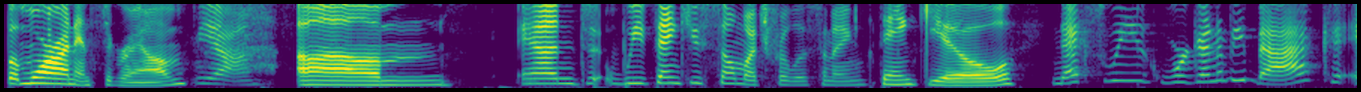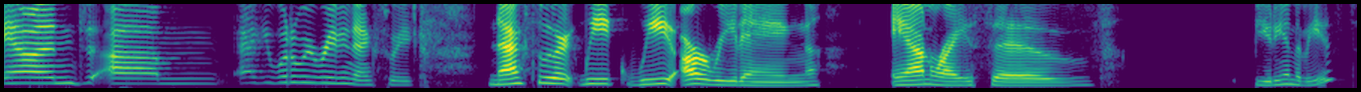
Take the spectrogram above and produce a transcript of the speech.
but more on Instagram. Yeah. Um, And we thank you so much for listening. thank you. Next week we're gonna be back, and um, Aggie, what are we reading next week? Next week we are reading Anne Rice's Beauty and the Beast,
